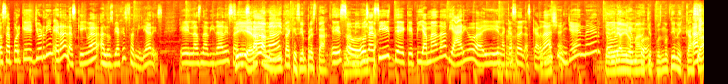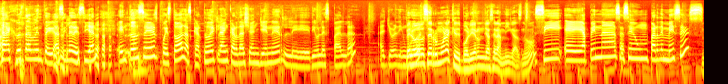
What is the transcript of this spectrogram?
o sea, porque Jordan era de las que iba a los viajes familiares. En las navidades ahí Sí, era la estaba. amiguita que siempre está. Eso, o sea, sí, de que pijamada diario ahí en la Ajá. casa de las Kardashian, Jenner, Que diría el mi mamá de tiempo. que pues no tiene casa. Ajá, justamente, así le decían. Entonces, pues todas las todo el clan Kardashian Jenner le dio la espalda a Jordan Pero se rumora que volvieron ya a ser amigas, ¿no? Sí, eh, apenas hace un par de meses,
